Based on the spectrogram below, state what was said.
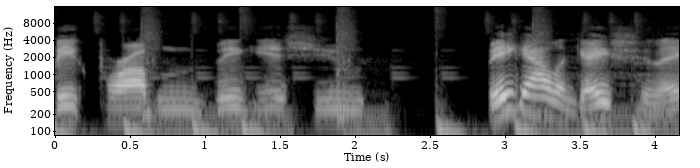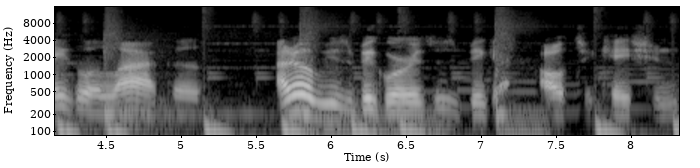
big problem, big issue, big allegation. I ain't gonna lie, cause I don't using big words. It's big altercation,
